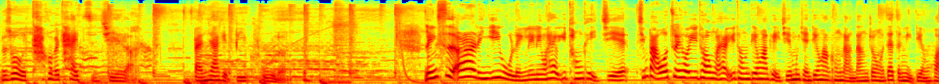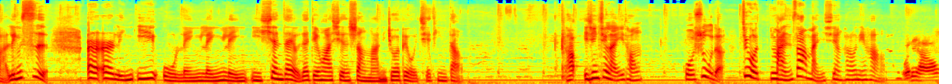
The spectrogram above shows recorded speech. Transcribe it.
有时候我太会不会太直接了，把人家给逼哭了？零四二二零一五零零零，我还有一通可以接，请把握最后一通，我还有一通电话可以接，目前电话空档当中，我在等你电话。零四二二零一五零零零，你现在有在电话线上吗？你就会被我接听到。好，已经进来一通，火速的，结果满上满线。Hello，你好，喂，你好，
